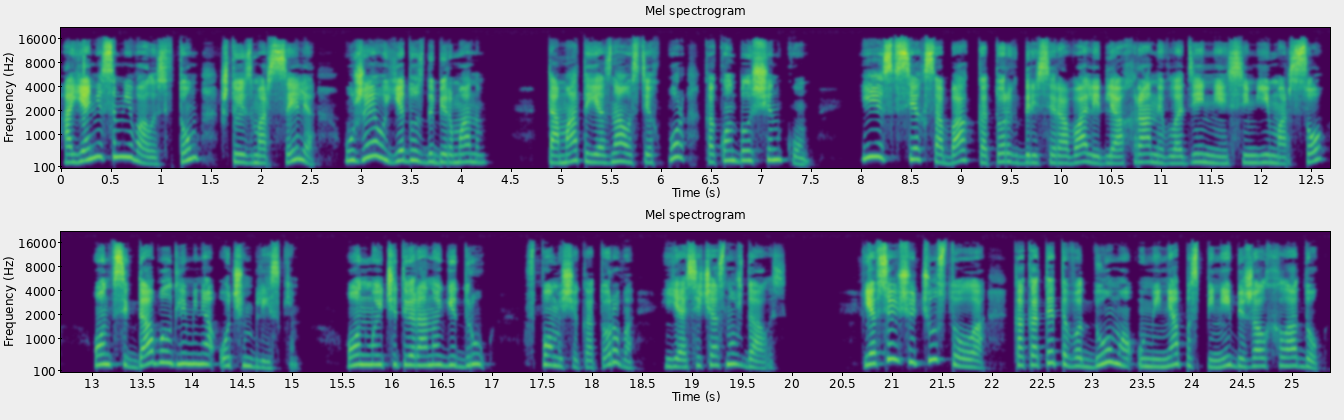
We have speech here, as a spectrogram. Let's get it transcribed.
А я не сомневалась в том, что из Марселя уже уеду с доберманом. Томата я знала с тех пор, как он был щенком, и из всех собак, которых дрессировали для охраны владения семьи Марсо, он всегда был для меня очень близким. Он мой четвероногий друг, в помощи которого я сейчас нуждалась. Я все еще чувствовала, как от этого дома у меня по спине бежал холодок,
